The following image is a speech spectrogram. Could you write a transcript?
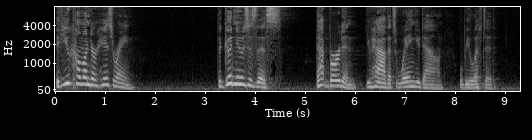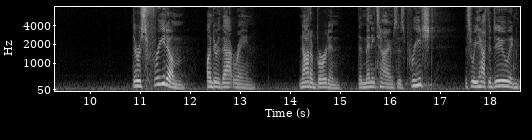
if you come under his reign, the good news is this that burden you have that's weighing you down will be lifted. There is freedom under that reign, not a burden that many times is preached. This is what you have to do in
